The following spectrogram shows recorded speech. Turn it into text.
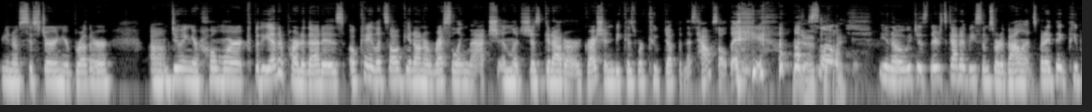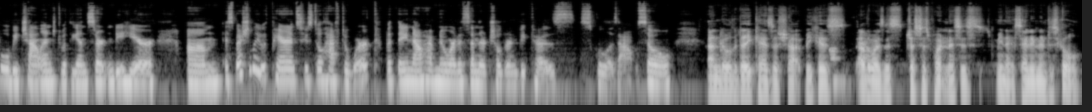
you know sister and your brother um, doing your homework but the other part of that is okay let's all get on a wrestling match and let's just get out our aggression because we're cooped up in this house all day Yeah, so totally. you know we just there's got to be some sort of balance but i think people will be challenged with the uncertainty here um, especially with parents who still have to work but they now have nowhere to send their children because school is out so and all the daycares are shut because yeah. otherwise it's just as pointless as you know sending them to school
